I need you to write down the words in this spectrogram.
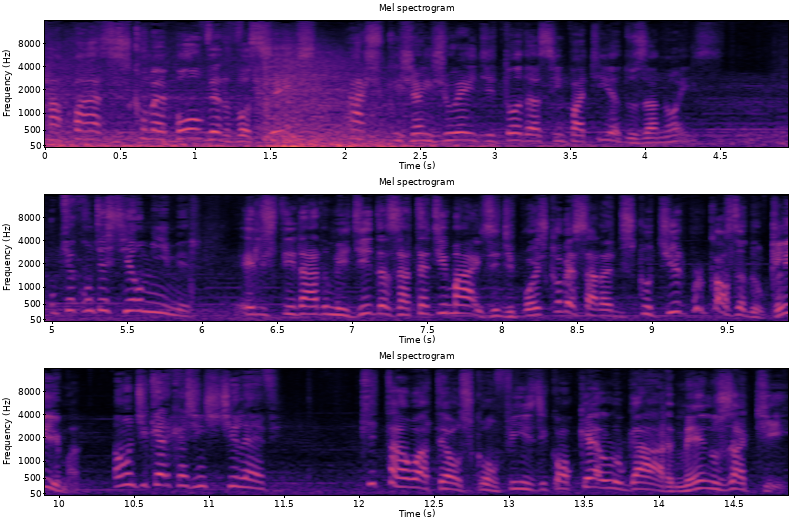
Rapazes, como é bom ver vocês! Acho que já enjoei de toda a simpatia dos anões. O que aconteceu, Mimir? Eles tiraram medidas até demais e depois começaram a discutir por causa do clima. Aonde quer que a gente te leve? Que tal até os confins de qualquer lugar, menos aqui?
